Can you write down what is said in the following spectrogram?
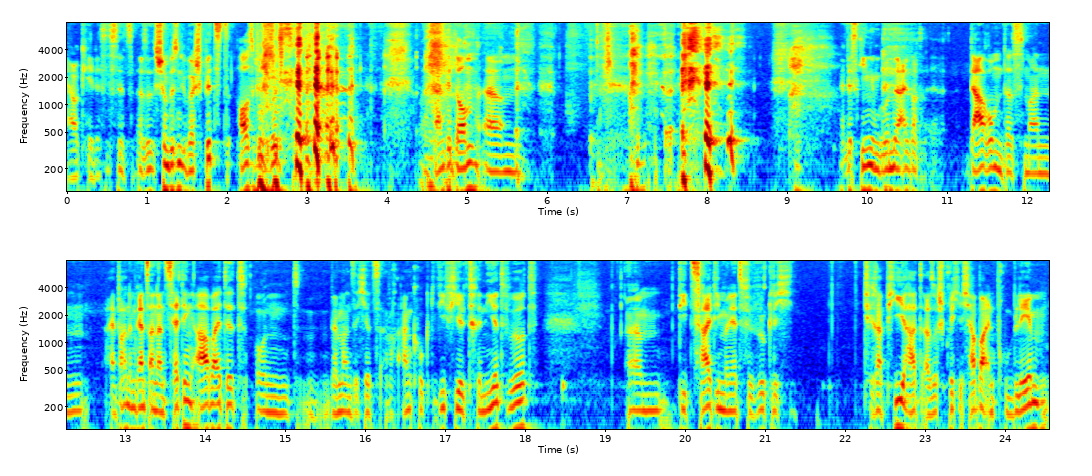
Ja, okay, das ist jetzt, also ist schon ein bisschen überspitzt ausgedrückt. und danke, Dom. Ähm, ja, das ging im Grunde einfach darum, dass man einfach in einem ganz anderen Setting arbeitet und wenn man sich jetzt einfach anguckt, wie viel trainiert wird, ähm, die Zeit, die man jetzt für wirklich Therapie hat, also sprich, ich habe ein Problem,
